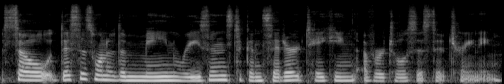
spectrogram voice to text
So, this is one of the main reasons to consider taking a virtual assistant training.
